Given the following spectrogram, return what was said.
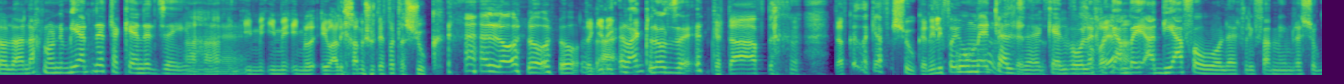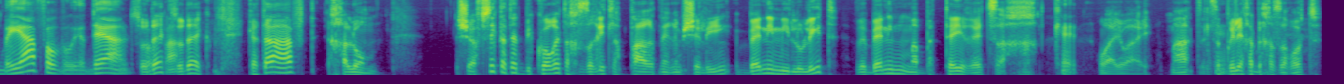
לא, לא, אנחנו מיד נתקן את זה. עם, אה, הליכה משותפת לשוק. לא, לא, לא, רק לא זה. כתבת, דווקא זה כיף השוק, אני לפעמים הוא מת על זה, כן, והוא הולך. גם, עד יפו הוא הולך לפעמים לשוק ביפו, והוא יודע. צודק, צודק. כתבת חלום, שאפסיק לתת ביקורת אכזרית לפרטנרים שלי, בין אם מילולית ובין אם מבטי רצח. כן. וואי וואי, מה, את- ספרי לי אחד בחזרות.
